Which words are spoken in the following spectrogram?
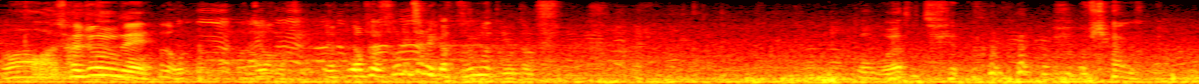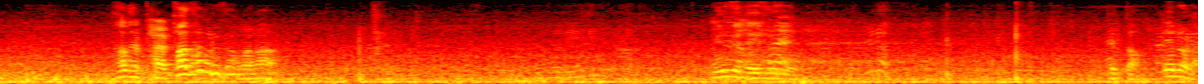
와, 잘 줬는데. 옆, 옆에 소리 지르니까 부른 것도 못 들었어. 어, 뭐야 도대체? 어떻게 한 거야? 다들 발바닥으로 잡아놔. 윤주 내주고 됐다 때려라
